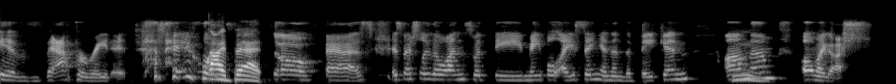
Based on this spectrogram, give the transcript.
evaporated. they I bet so fast, especially the ones with the maple icing and then the bacon on mm. them. Oh my gosh,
